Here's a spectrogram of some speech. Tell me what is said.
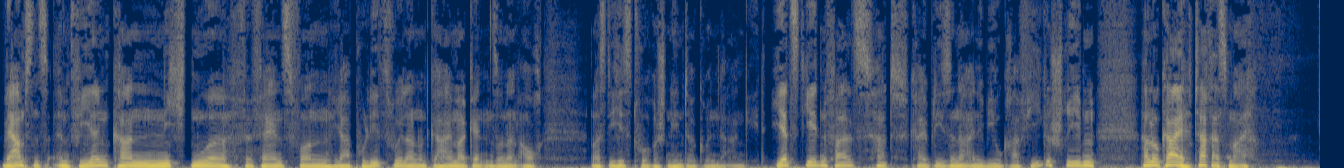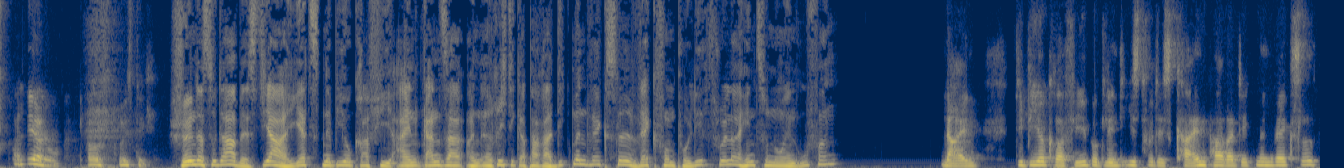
wärmstens empfehlen kann, nicht nur für Fans von ja, Politthrillern und Geheimagenten, sondern auch was die historischen Hintergründe angeht. Jetzt jedenfalls hat Kai Bliesener eine Biografie geschrieben. Hallo Kai, Tag erstmal. Hallo, Klaus, grüß dich. Schön, dass du da bist. Ja, jetzt eine Biografie, ein ganzer, ein richtiger Paradigmenwechsel, weg vom Politthriller hin zu neuen Ufern? Nein, die Biografie über Clint Eastwood ist kein Paradigmenwechsel,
